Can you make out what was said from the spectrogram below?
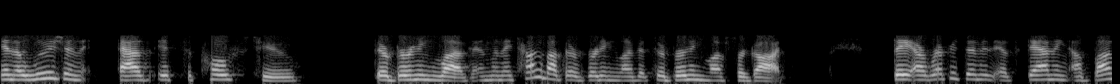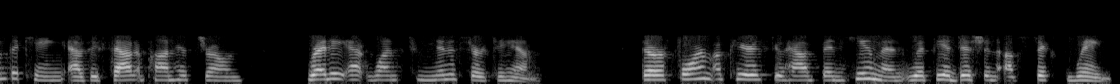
in allusion as it's supposed to their burning love. And when they talk about their burning love, it's their burning love for God. They are represented as standing above the king as he sat upon his throne, ready at once to minister to him. Their form appears to have been human with the addition of six wings.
